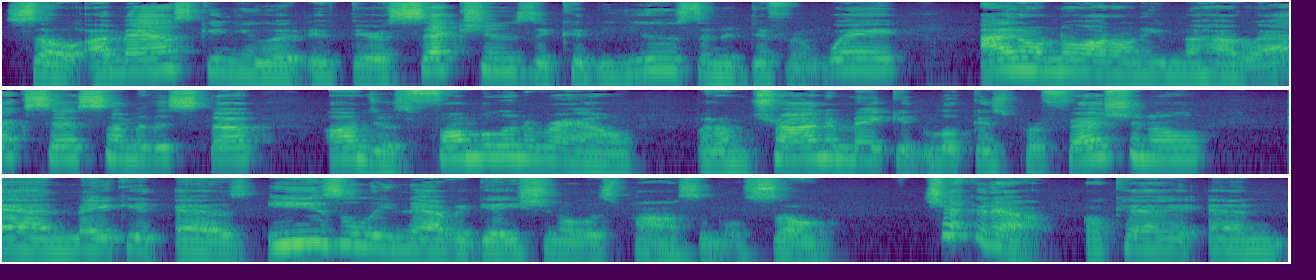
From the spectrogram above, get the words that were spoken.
So I'm asking you if there are sections that could be used in a different way. I don't know. I don't even know how to access some of this stuff. I'm just fumbling around but I'm trying to make it look as professional and make it as easily navigational as possible. So check it out, okay? And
